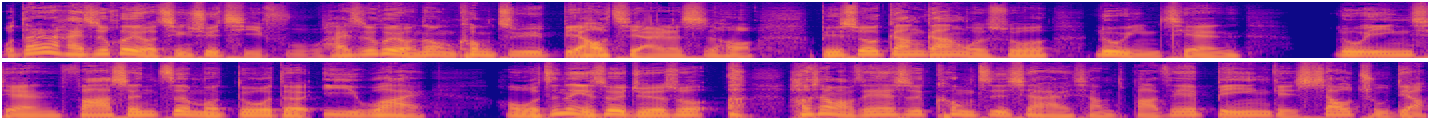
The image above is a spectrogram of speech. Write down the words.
我当然还是会有情绪起伏，还是会有那种控制欲飙起来的时候。比如说刚刚我说录影前、录音前发生这么多的意外。哦，我真的也是会觉得说啊，好想把这些事控制下来，想把这些病因给消除掉。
